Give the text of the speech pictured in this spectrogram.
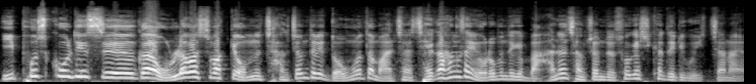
이 포스코홀딩스가 올라갈 수밖에 없는 장점들이 너무나 많잖아요. 제가 항상 여러분들에게 많은 장점들 소개시켜드리고 있잖아요.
